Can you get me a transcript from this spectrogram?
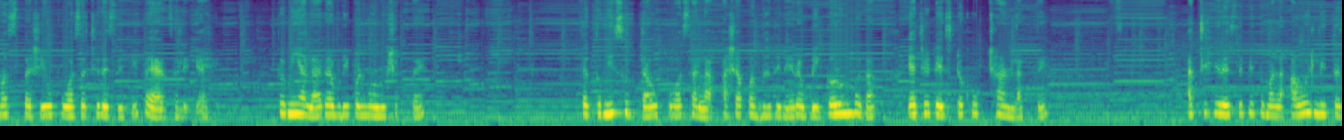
मस्त अशी उपवासाची रेसिपी तयार झालेली आहे. तुम्ही याला रबडी पण म्हणू शकताय. तर तुम्ही सुद्धा उपवासाला अशा पद्धतीने रबडी करून बघा. याची टेस्ट खूप छान लागते. आजची ही रेसिपी तुम्हाला आवडली तर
